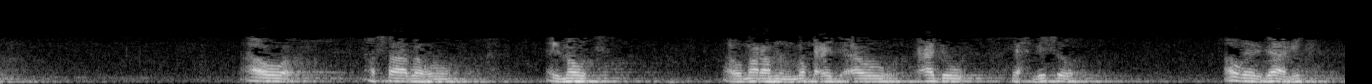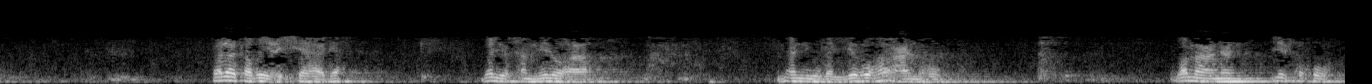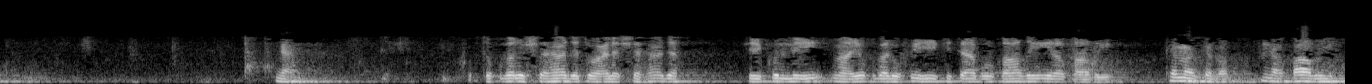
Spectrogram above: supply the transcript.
أو أصابه الموت أو مرض مقعد أو عدو يحبسه أو غير ذلك فلا تضيع الشهادة بل يحملها من يبلغها عنه ضمانا للحقوق. نعم. تقبل الشهادة على الشهادة في كل ما يقبل فيه كتاب القاضي إلى القاضي. كما سبق أن القاضي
